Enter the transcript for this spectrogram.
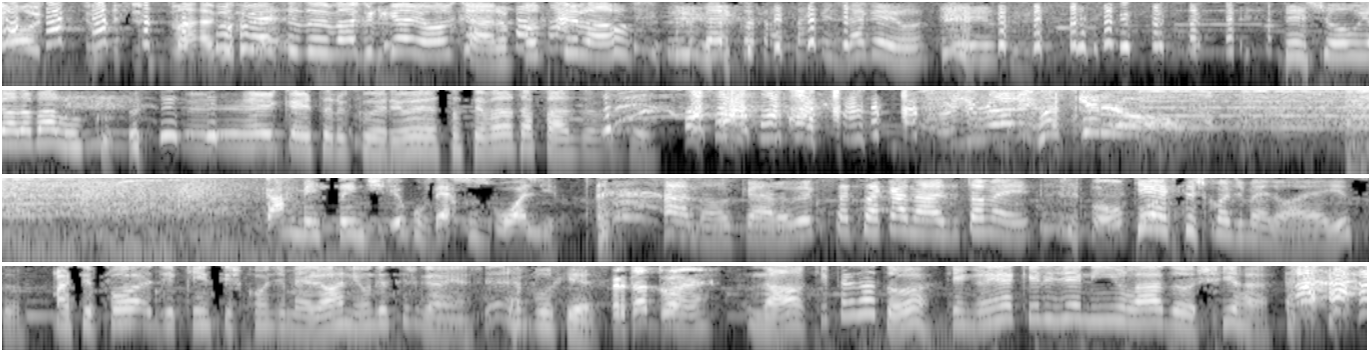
Maldito mestre dos magos, O mestre dos magos ganhou, cara. Ponto final. O Império Contra-Ataque já ganhou. É isso. Deixou o Yoda maluco. Ei, Caetano Cury, essa semana tá fácil pra você. Carmen Sandiego versus Wally. Ah, não, cara. Tá de sacanagem também. Bom, Quem pô. é que se esconde melhor? É isso? Mas se for de quem se esconde melhor, nenhum desses ganha. É por quê? Predador, né? Não, que predador. Quem ganha é aquele geninho lá do Shira.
